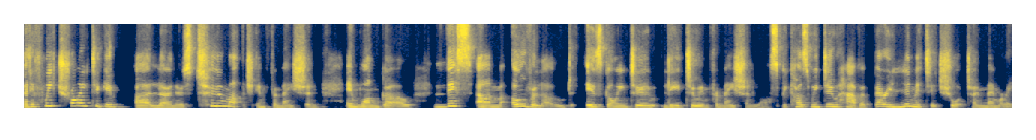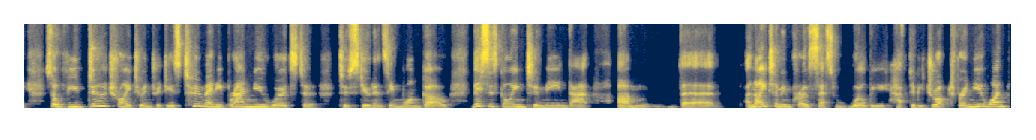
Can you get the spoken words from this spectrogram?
That if we try to give uh, learners too much information in one go, this um, overload is going to lead to information loss because we do have a very limited short-term memory. So if you do try to introduce too many brand new words to, to students in one go, this is going to mean that um, the an item in process will be have to be dropped for a new one,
